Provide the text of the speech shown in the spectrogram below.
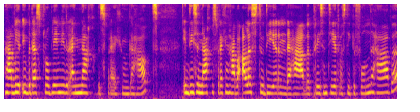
haben wir über das Problem wieder eine Nachbesprechung gehabt. In dieser Nachbesprechung haben alle Studierende haben präsentiert, was sie gefunden haben.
